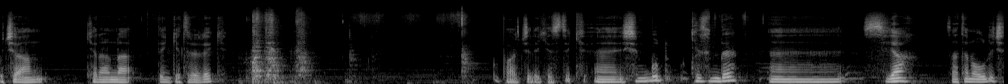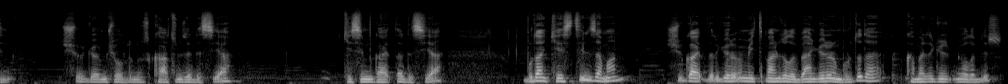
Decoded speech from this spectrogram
bıçağın kenarına denk getirerek bu parçayı da kestik. Ee, şimdi bu kesimde ee, siyah zaten olduğu için şu görmüş olduğunuz kartın üzerinde siyah. Kesim gayetleri de siyah. Buradan kestiğim zaman şu gayetleri görememe ihtimaliniz olabilir. Ben görüyorum burada da kamerada gözükmüyor olabilir.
